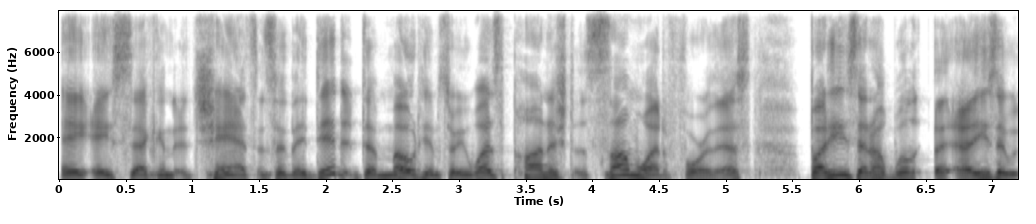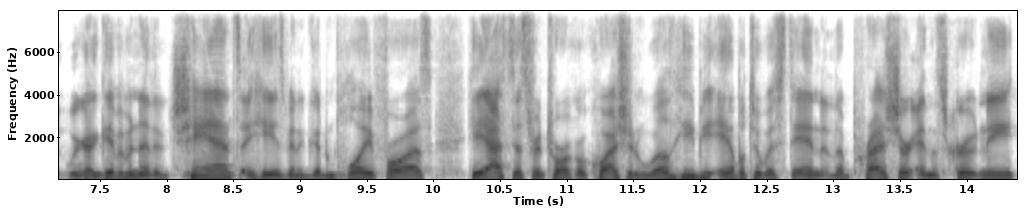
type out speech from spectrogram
a, a second chance. And so they did demote him. So he was punished somewhat for this. But he said, uh, well, uh, uh he said, we're going to give him another chance. He's been a good employee for us. He asked this rhetorical question Will he be able to withstand the pressure and the scrutiny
